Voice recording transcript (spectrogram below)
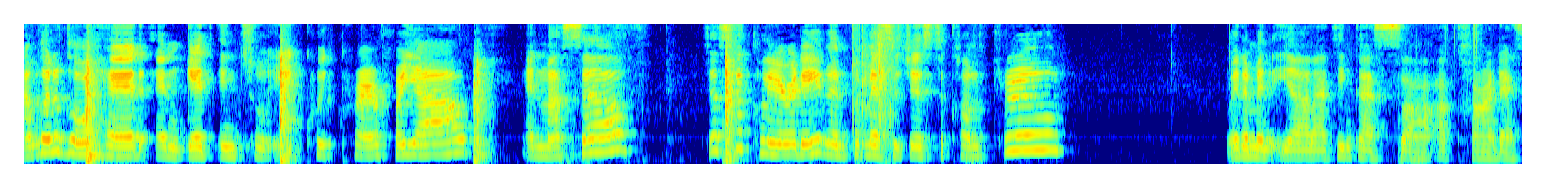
I'm going to go ahead and get into a quick prayer for y'all and myself just for clarity and for messages to come through. Wait a minute, y'all. I think I saw a card that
